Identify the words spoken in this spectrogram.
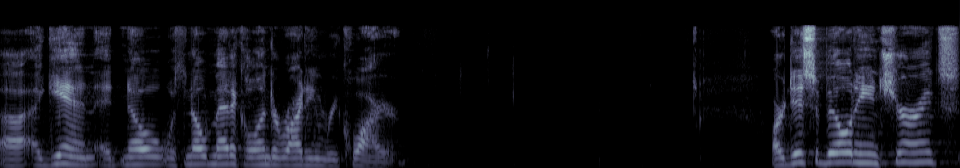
uh, again, at no, with no medical underwriting required. Our disability insurance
